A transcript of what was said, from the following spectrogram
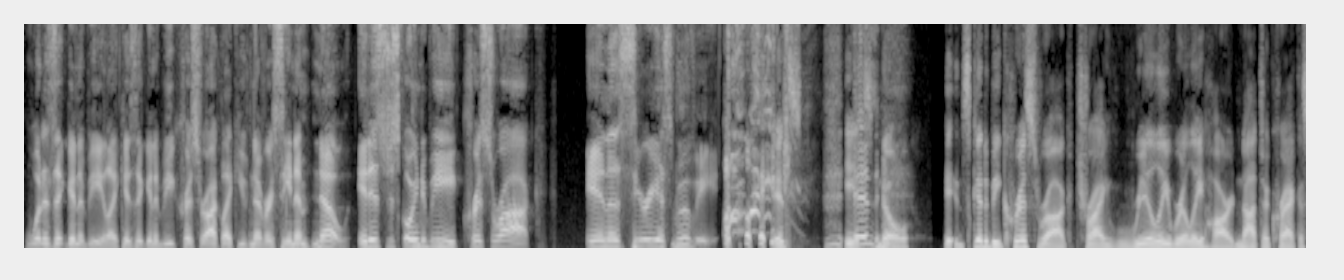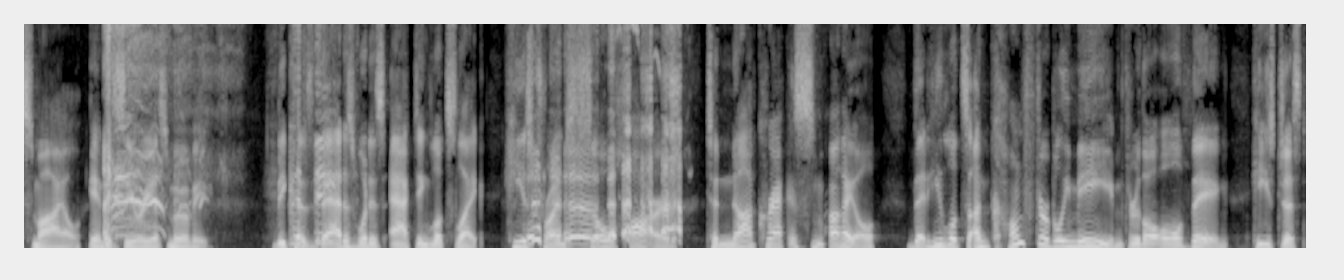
what is it going to be? Like, is it going to be Chris Rock like you've never seen him? No, it is just going to be Chris Rock in a serious movie. Like, It's it's And- no. It's going to be Chris Rock trying really, really hard not to crack a smile in a serious movie. Because that is what his acting looks like. He is trying so hard to not crack a smile that he looks uncomfortably mean through the whole thing. He's just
